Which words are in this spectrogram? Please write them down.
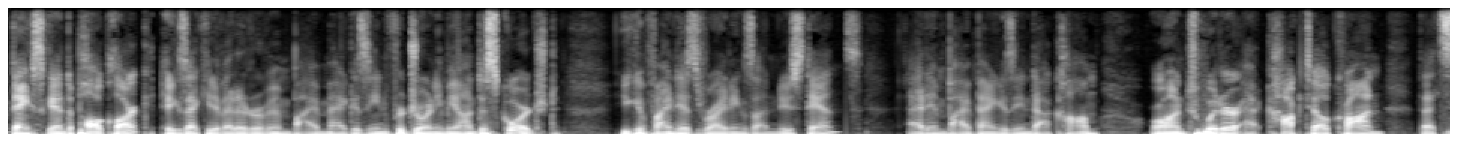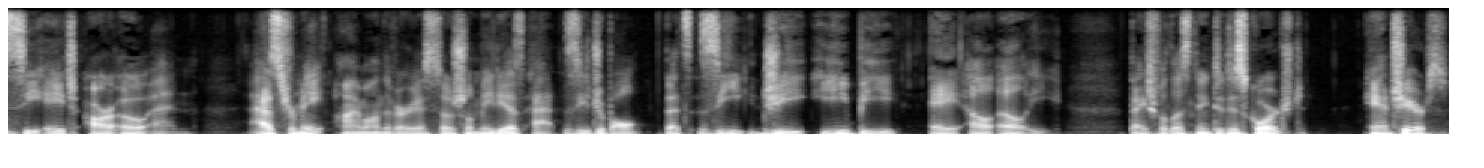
Thanks again to Paul Clarke, executive editor of Imbibe Magazine, for joining me on Disgorged. You can find his writings on newsstands at imbibemagazine.com or on Twitter at CocktailChron. That's C H R O N. As for me, I'm on the various social medias at Zgeballe. That's Z G E B A L L E. Thanks for listening to Disgorged, and cheers.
